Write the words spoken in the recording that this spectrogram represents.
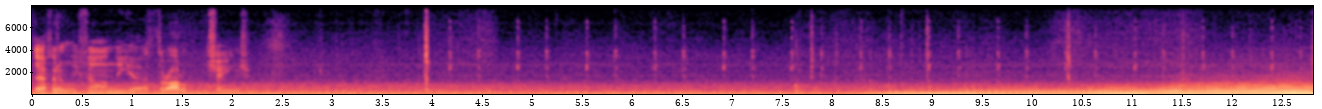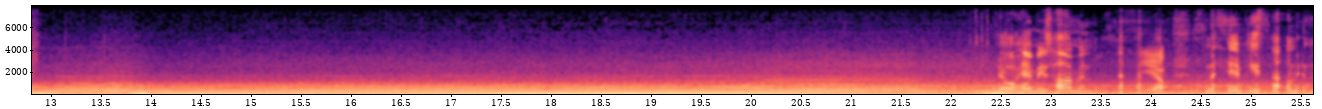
Definitely feeling the uh, throttle change. The old Hemi's humming. Yep. the Hemi's humming.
